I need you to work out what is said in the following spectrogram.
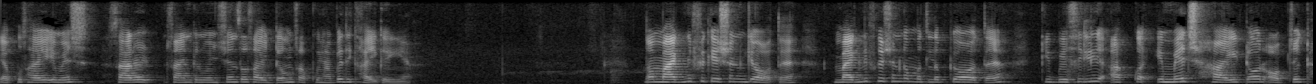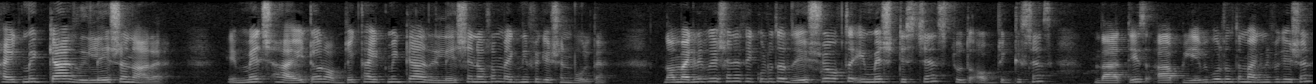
ये आपको सारी इमेज सारे साइन कन्वेंशन और सारी टर्म्स आपको यहाँ पे दिखाई गई हैं। ना मैग्निफिकेशन क्या होता है? मैग्निफिकेशन का मतलब क्या होता है? कि बेसिकली आपका इमेज हाइट और ऑब्जेक्ट हाइट में क्या रिलेशन आ रहा है? इमेज हाइट और ऑब्जेक्ट हाइट में क्या रिलेशन है? उसमें मैग्निफिकेशन बोलते हैं। Now magnification is equal to the ratio of the image distance to the object distance that is आप ये भी बोल सकते हैं magnification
